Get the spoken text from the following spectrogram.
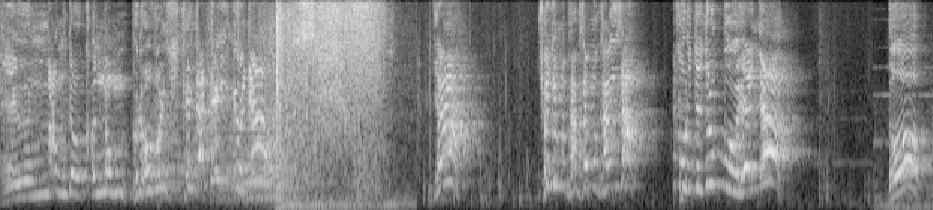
배은 망덕한 놈 브로븐 스탠다드 이거냐? 야! 최정무 박사모 강의사! 꼬리대들은 뭐 했냐? 너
